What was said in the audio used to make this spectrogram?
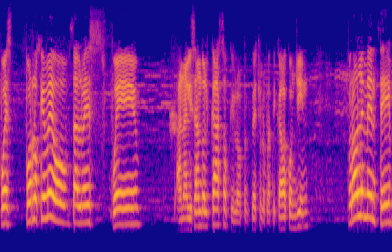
Pues por lo que veo, tal vez fue analizando el caso, que lo, de hecho lo platicaba con Jean, probablemente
